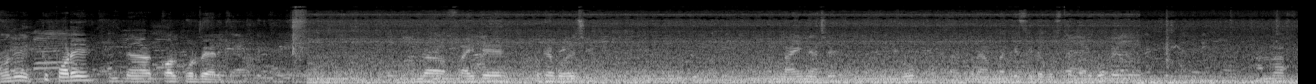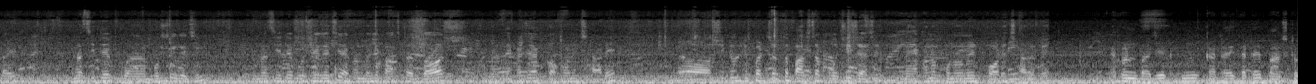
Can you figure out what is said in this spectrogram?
আমাদের একটু পরে কল করবে আর কি। আমরা ফ্লাইটে উঠে পড়েছি লাইন আছে তারপরে আমরা সিটে বসতে পারব? আমরা ফ্লাইট আমরা সিটে বসে গেছি। আমরা সিটে বসে গেছি এখন বাজে পাঁচটা দশ। দেখা যাক কখন ছাড়ে। শিডিউল ডিপার্চার তো পাঁচটা পঁচিশ আছে মানে এখনও পনেরো মিনিট পরে ছাড়বে। এখন বাজে উম, কাটায় কাটায় পাঁচটা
